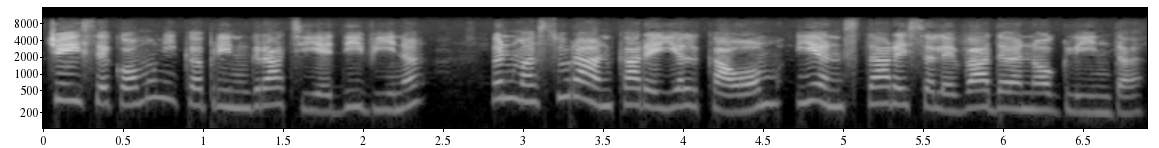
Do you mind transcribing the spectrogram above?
ce îi se comunică prin grație divină, în măsura în care el ca om e în stare să le vadă în oglindă.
